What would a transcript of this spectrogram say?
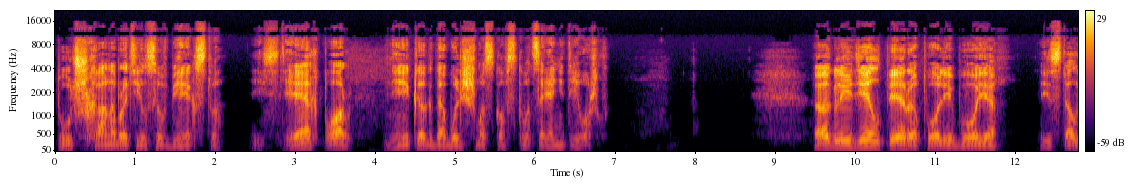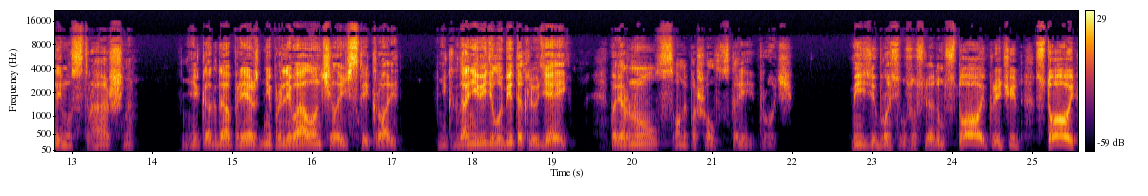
Тут Шхан обратился в бегство, и с тех пор никогда больше московского царя не тревожил. Оглядел пера поле боя, и стало ему страшно. Никогда прежде не проливал он человеческой крови, никогда не видел убитых людей. Повернулся он и пошел скорее прочь. Мизи бросился следом. «Стой!» — кричит. «Стой!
